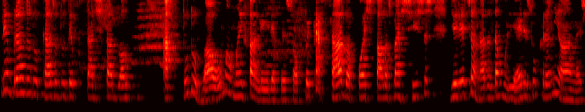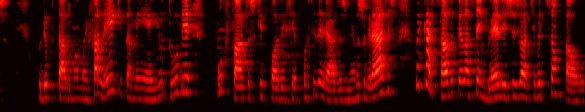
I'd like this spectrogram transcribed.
lembrando do caso do deputado estadual Arthur Duval, uma mãe faleira, pessoal, que foi caçado após falas machistas direcionadas a mulheres ucranianas. O deputado Mamãe Falei, que também é youtuber, por fatos que podem ser considerados menos graves, foi caçado pela Assembleia Legislativa de São Paulo.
